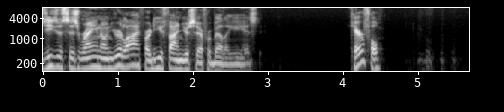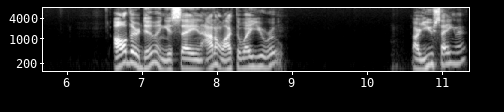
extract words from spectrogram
Jesus' reign on your life, or do you find yourself rebelling against it? Careful. All they're doing is saying, I don't like the way you rule. Are you saying that?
